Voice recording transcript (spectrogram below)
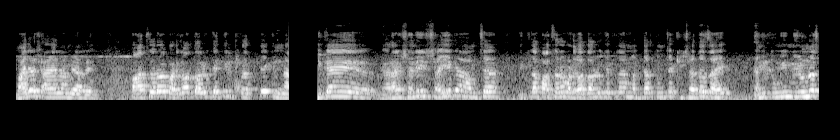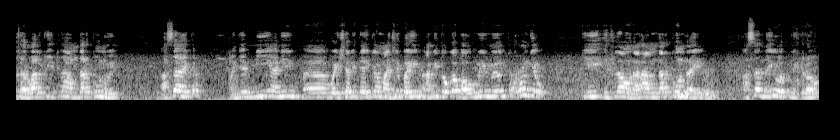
माझ्या शाळेला मिळालं आहे पाचोरा बडगाव तालुक्यातील प्रत्येक ना काय घराशाली शाही का आमच्या इथला पाचोरा बडगाव तालुक्यातला मतदार तुमच्या खिशातच आहेत. आणि तुम्ही मिळूनच ठरवाल की इथला आमदार कोण होईल. असं आहे का? म्हणजे मी आणि वैशालीताई किंवा माझी बहीण आम्ही दोघं भाऊ मी मिळून ठरवून घेऊ. की इथला होणारा आमदार कोण राहील? असं नाही होत मित्र.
